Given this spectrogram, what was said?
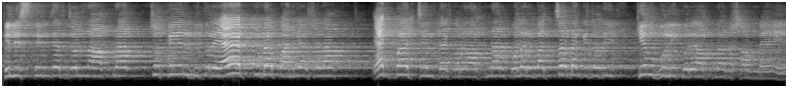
ফিলিস্তিনদের জন্য আপনার চোখের ভিতরে এক ফুটা পানি আসে না। একবার চিন্তা করেন, আপনার কোলের বাচ্চাটাকে যদি কেউ গুলি করে আপনার সামনে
